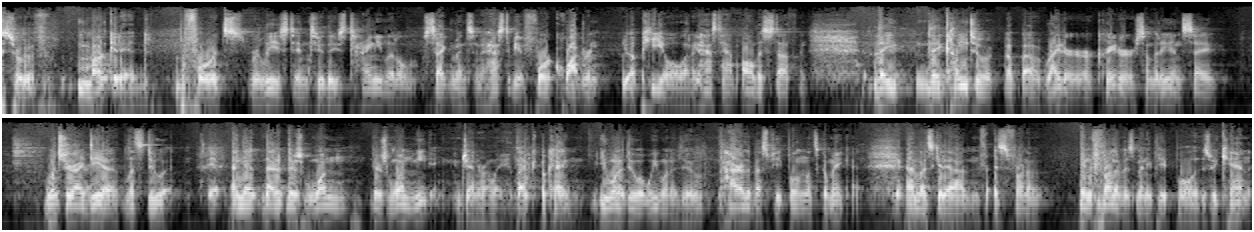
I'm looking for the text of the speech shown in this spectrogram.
sort of marketed before it's released into these tiny little segments, and it has to be a four quadrant appeal, and it has to have all this stuff. And they they come to a, a, writer or creator or somebody and say, "What's your idea? Let's do it." Yep. And then there's one there's one meeting generally. Like, okay, you want to do what we want to do? Hire the best people and let's go make it, yep. and let's get it out in as front of in front of as many people as we can.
